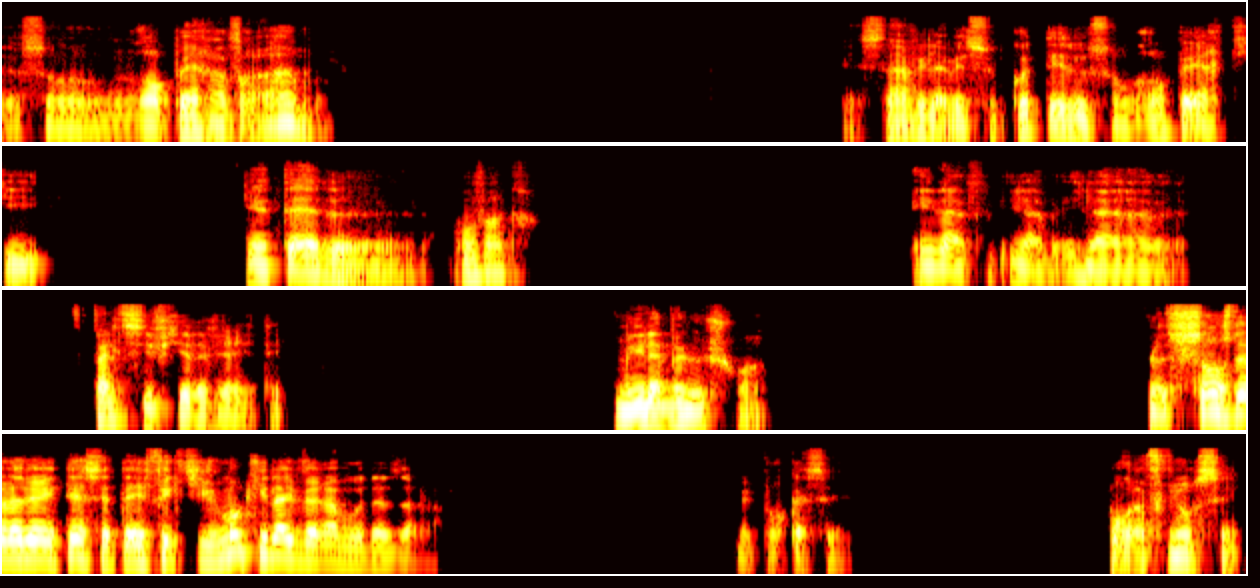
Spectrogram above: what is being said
de son grand-père Abraham. Et ça, il avait ce côté de son grand-père qui, qui était de convaincre. il a, falsifier la vérité. Mais il avait le choix. Le sens de la vérité, c'était effectivement qu'il aille vers Avodazara. Mais pour casser, pour influencer,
